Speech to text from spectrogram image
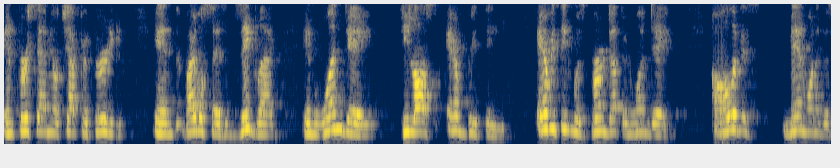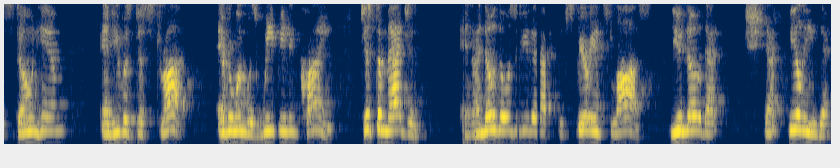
in 1 Samuel chapter 30. And the Bible says at Ziklag, in one day, he lost everything. Everything was burned up in one day. All of his men wanted to stone him, and he was distraught. Everyone was weeping and crying. Just imagine. And I know those of you that have experienced loss, you know that that feeling that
